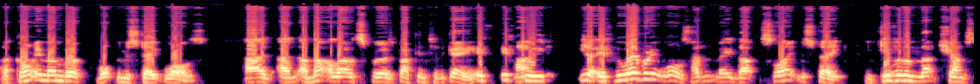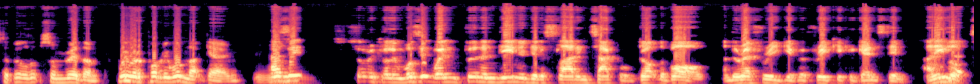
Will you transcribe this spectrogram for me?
And I can't remember what the mistake was. And, and, and that allowed Spurs back into the game. If, if we, you know, if whoever it was hadn't made that slight mistake and given them that chance to build up some rhythm, we would have probably won that game. Was it? Sorry, Colin. Was it when Fernandinho did a sliding tackle, got the ball, and the referee gave a free kick against him, and he looked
